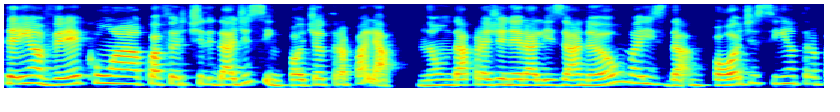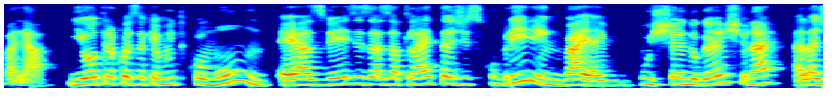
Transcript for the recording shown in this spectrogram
tem a ver com a, com a fertilidade, sim, pode atrapalhar. Não dá para generalizar, não, mas dá, pode sim atrapalhar. E outra coisa que é muito comum é, às vezes, as atletas descobrirem, vai, aí, puxando o gancho, né? Elas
